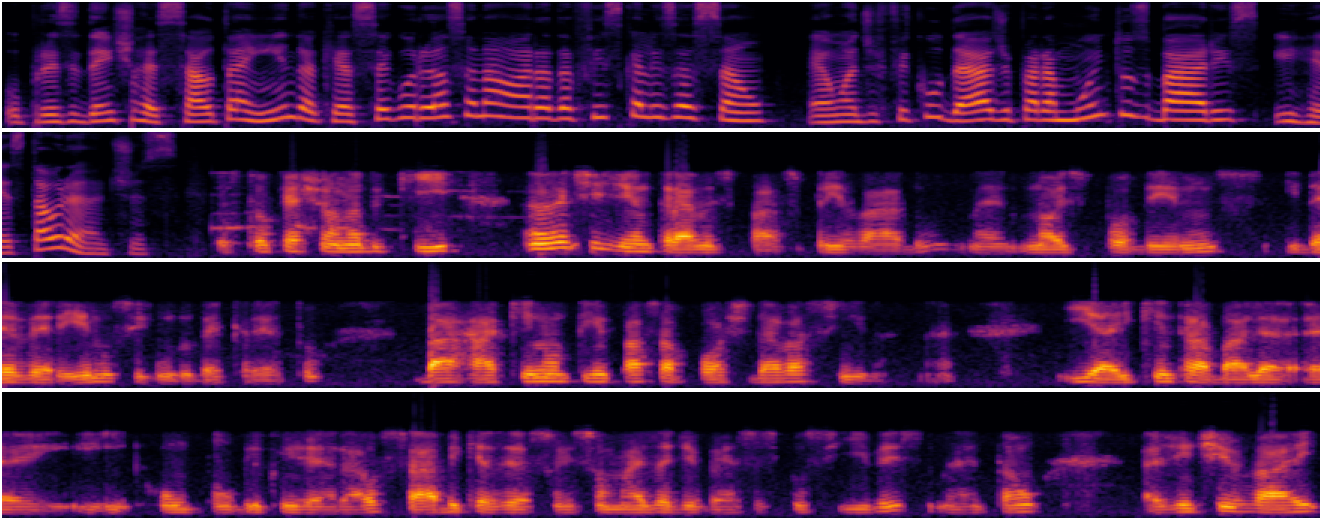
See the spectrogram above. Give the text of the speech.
O presidente ressalta ainda que a segurança na hora da fiscalização é uma dificuldade para muitos bares e restaurantes. Eu estou questionando que, antes de entrar no espaço privado, né, nós podemos e deveremos, segundo o decreto, barrar quem não tem passaporte da vacina. Né? E aí quem trabalha é, em, com o público em geral sabe que as reações são mais adversas possíveis, né? Então a gente vai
